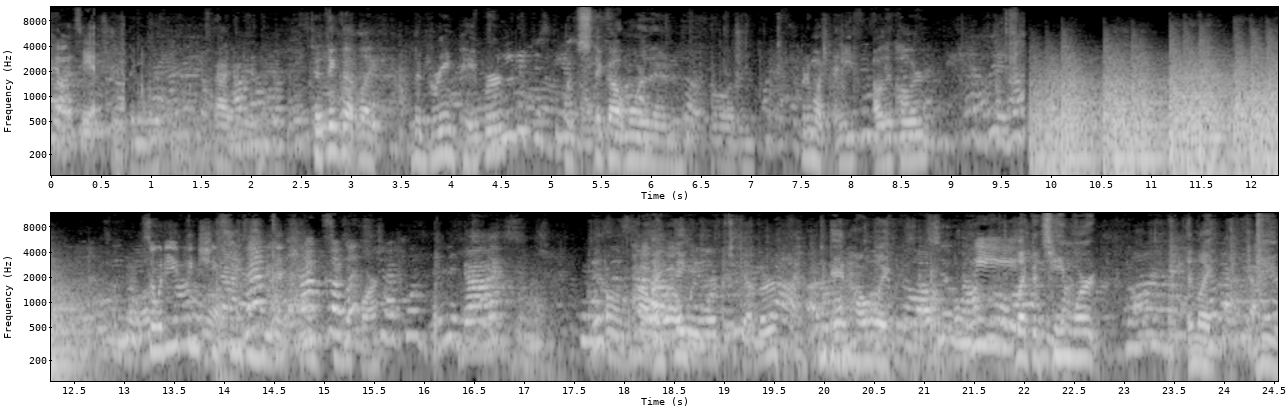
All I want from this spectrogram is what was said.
couldn't see it. Bad you did. To think that like the green paper would stick out more than pretty much any other color. So what do you think she sees in you that she didn't see before? um, how I well think- we work together. and how like We like the teamwork and like the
